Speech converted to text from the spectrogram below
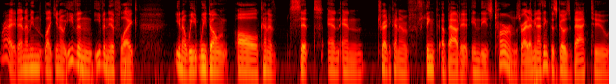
Right. And I mean like, you know, even even if like, you know, we we don't all kind of sit and and try to kind of think about it in these terms, right? I mean, I think this goes back to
